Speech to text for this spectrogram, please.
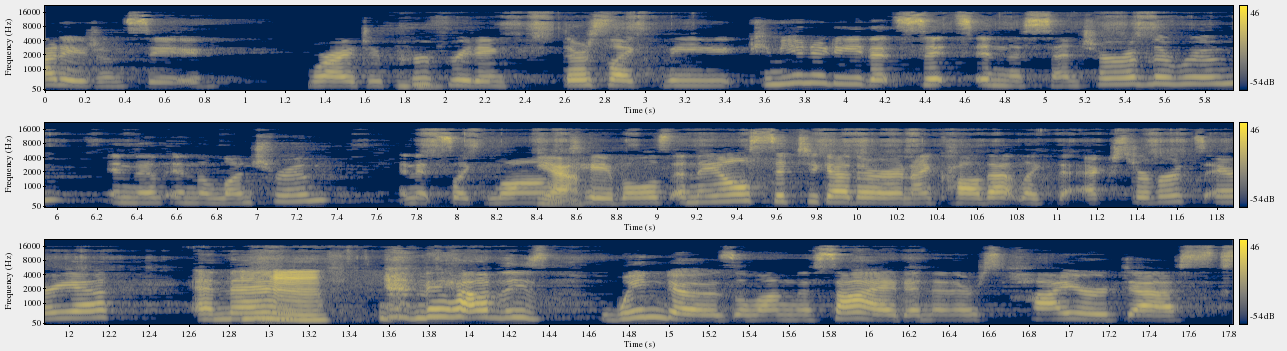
ad agency where I do proofreading. There's like the community that sits in the center of the room in the in the lunchroom, and it's like long Yeah. tables, and they all sit together, and I call that like the extroverts area. And then they have these windows along the side, and then there's higher desks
